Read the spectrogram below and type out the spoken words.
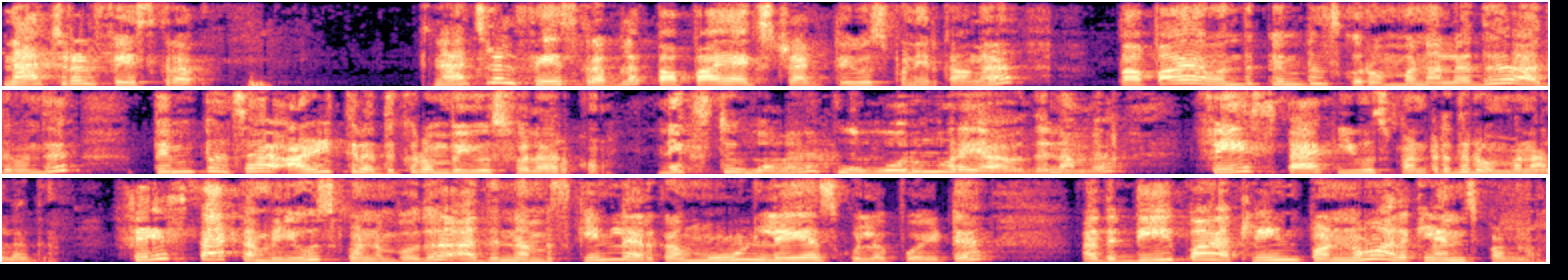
natural face scrub natural face ஸ்க்ரப்ல பப்பாயா எக்ஸ்ட்ராக்ட் யூஸ் பண்ணிருக்காங்க. பப்பாயா வந்து பிம்பிள்ஸ்க்கு ரொம்ப நல்லது. அது வந்து பிம்பிள்ஸை அழிக்கிறதுக்கு ரொம்ப யூஸ்ஃபுல்லா இருக்கும். நெக்ஸ்ட் வாரத்துல ஒரு முறையாவது நம்ம ஃபேஸ் பேக் யூஸ் பண்றது ரொம்ப நல்லது. ஃபேஸ் பேக் நம்ம யூஸ் பண்ணும்போது அது நம்ம ஸ்கின்ல இருக்கிற மூணு லேயர்ஸ்குள்ள போயிட்டு அது டீப்பா க்ளீன் பண்ணும் அதை கிளென்ஸ் பண்ணும்.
